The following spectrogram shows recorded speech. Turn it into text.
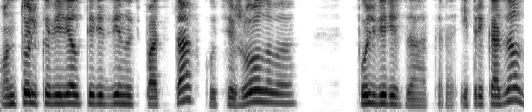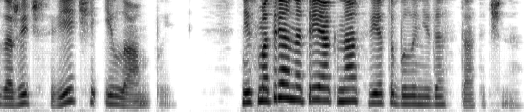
Он только велел передвинуть подставку тяжелого пульверизатора и приказал зажечь свечи и лампы. Несмотря на три окна, света было недостаточно.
